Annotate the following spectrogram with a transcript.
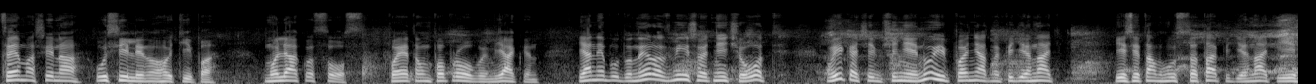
Це машина усиленого типу, молякосос. Поэтому попробуємо, як він. Я не буду не розмішувати нічого. От викачаємо чи ні. Ну і понятно підігнати, якщо там густота, підігнати її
